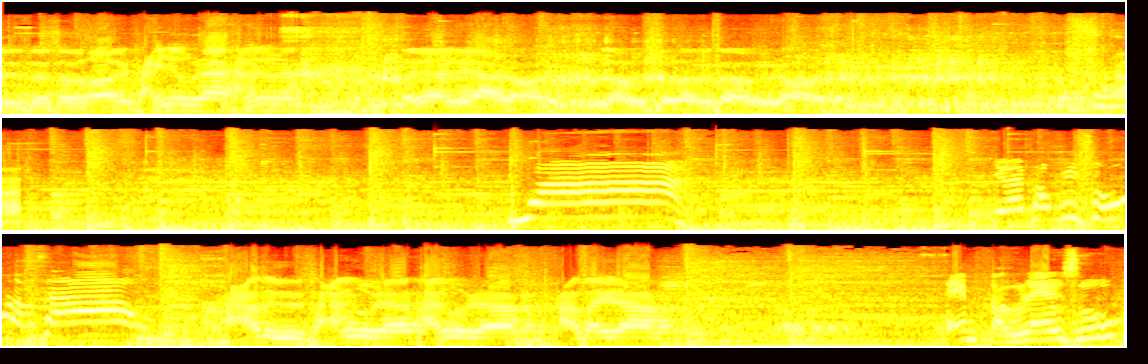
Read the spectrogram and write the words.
rồi từ từ thôi thẳng chân ra thẳng chân ra. Đẩy ra đẩy ra rồi. Từ từ từ từ từ rồi. À. wow giờ em không biết xuống làm sao. Thả từ thả người ra thả người ra thả tay ra. Em tự leo xuống.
